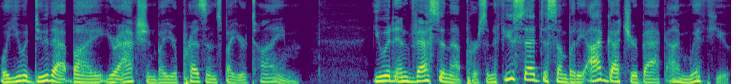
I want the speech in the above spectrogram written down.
Well, you would do that by your action, by your presence, by your time you would invest in that person. If you said to somebody, I've got your back, I'm with you,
